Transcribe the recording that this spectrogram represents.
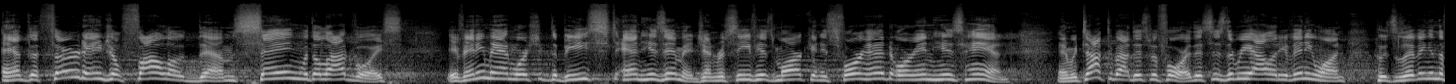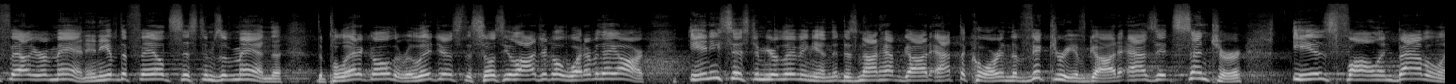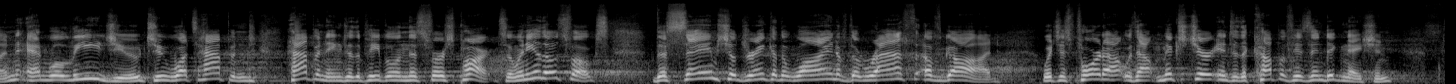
And the third angel followed them, saying with a loud voice, if any man worship the beast and his image and receive his mark in his forehead or in his hand, and we talked about this before. This is the reality of anyone who's living in the failure of man, any of the failed systems of man, the, the political, the religious, the sociological, whatever they are. Any system you're living in that does not have God at the core and the victory of God as its center is fallen Babylon and will lead you to what's happened happening to the people in this first part. So any of those folks, the same shall drink of the wine of the wrath of God, which is poured out without mixture into the cup of his indignation.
